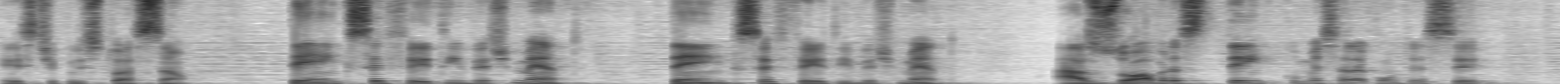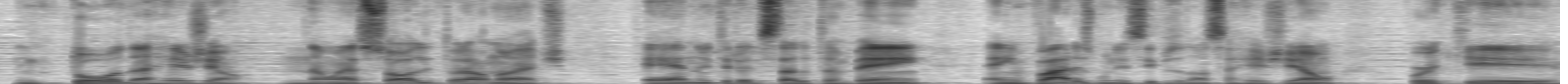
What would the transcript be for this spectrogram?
esse tipo de situação. Tem que ser feito investimento. Tem que ser feito investimento. As obras têm que começar a acontecer em toda a região. Não é só o litoral norte. É no interior do estado também, é em vários municípios da nossa região, porque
